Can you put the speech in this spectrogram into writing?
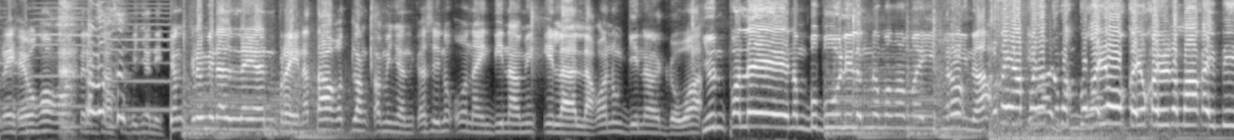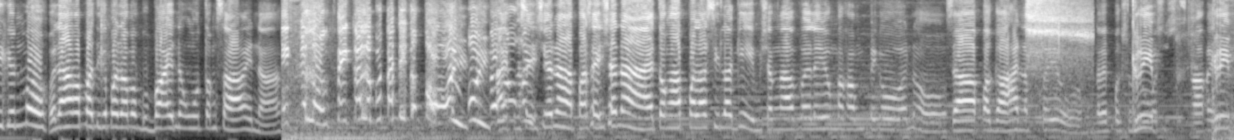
Pre, ewan ko kung pinagsasabi niyan eh. Yung criminal na yan, pre, natakot lang kami niyan kasi nung una hindi namin kilala kung anong ginagawa. Yun pala eh, nambubuli lang ng mga mahihina. Ano kaya pala tumakbo kayo? Kayo-kayo na mga kaibigan mo. Wala ka pa, di ka pa na magbabayad ng utang sa akin, ha? Teka lang, teka lang, ba't nandito to? Oy! Oy! Ay, Ano, pasensya na, pasensya na. Ito nga pala sila Game. Siya nga pala yung kakampi ko, ano, sa paghahanap sa'yo. Siya sa akin. Creep,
